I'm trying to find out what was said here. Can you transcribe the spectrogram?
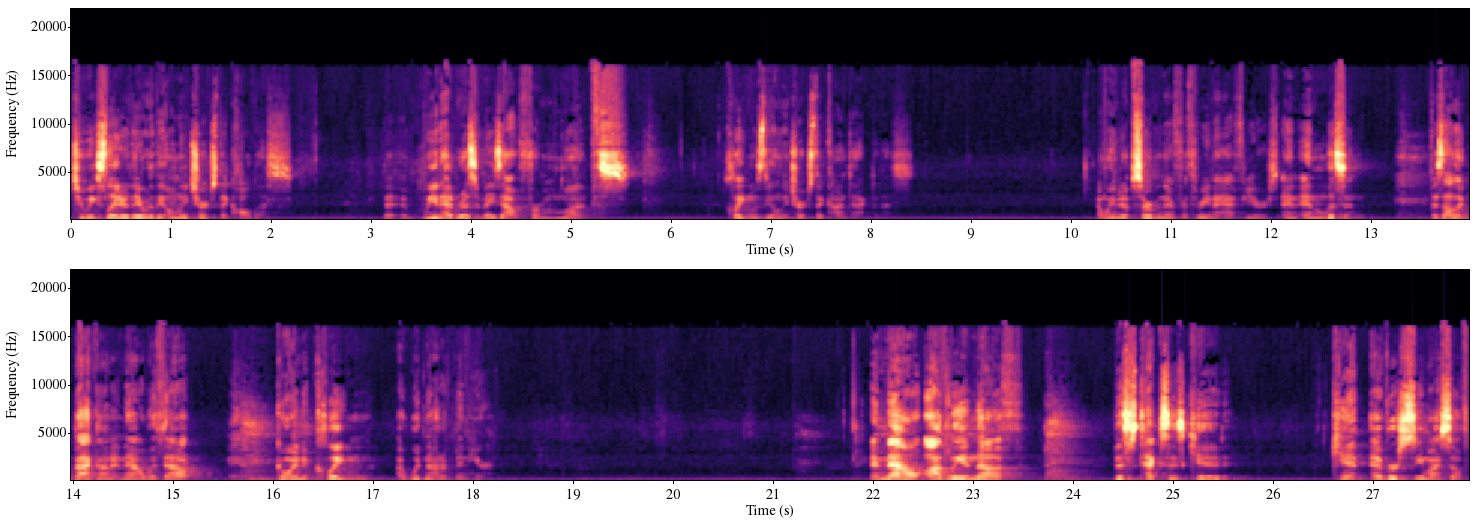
Two weeks later, they were the only church that called us. We had had resumes out for months. Clayton was the only church that contacted us. And we ended up serving there for three and a half years. And, and listen, as I look back on it now, without going to Clayton, I would not have been here. And now, oddly enough, this Texas kid can't ever see myself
